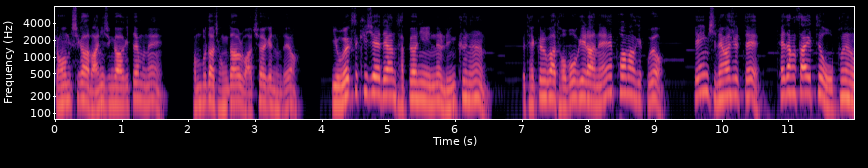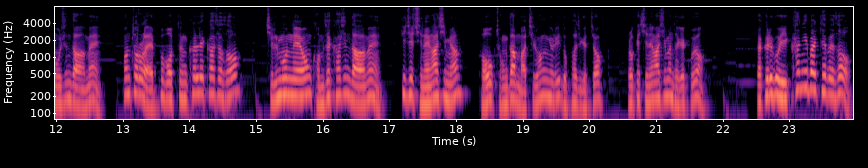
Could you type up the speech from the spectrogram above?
경험치가 많이 증가하기 때문에 전부 다 정답을 맞춰야겠는데요. 이 OX 퀴즈에 대한 답변이 있는 링크는 그 댓글과 더보기란에 포함하겠고요. 게임 진행하실 때 해당 사이트 오픈해 놓으신 다음에 컨트롤 F 버튼 클릭하셔서 질문 내용 검색하신 다음에 퀴즈 진행하시면 더욱 정답 맞힐 확률이 높아지겠죠. 그렇게 진행하시면 되겠고요. 자, 그리고 이 카니발 탭에서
